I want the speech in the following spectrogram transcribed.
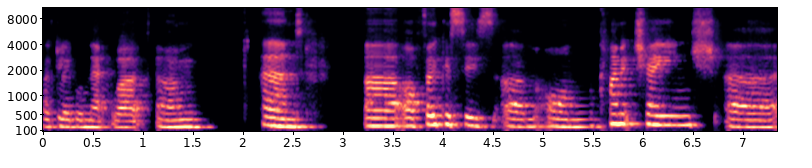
a global network. Um, and uh, our focus is um, on climate change, uh,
